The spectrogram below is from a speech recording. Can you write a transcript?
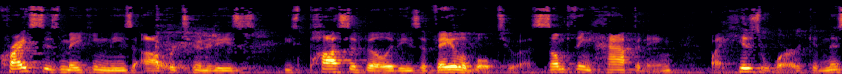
Christ is making these opportunities, these possibilities available to us, something happening by his work in this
